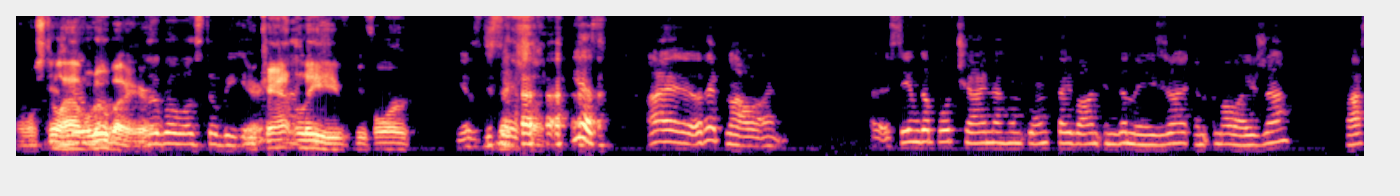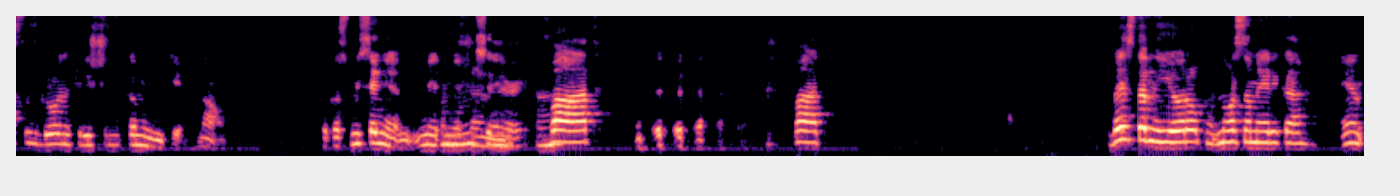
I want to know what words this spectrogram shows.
And we'll still And have Luba here. Luba will still be here. You can't leave before Yes, next Sunday. yes. I read now. uh, Singapore, China, Hong Kong, Taiwan, Indonesia, and Malaysia fastest growing Christian community now. Because missionary, mi- Mhm, missionary. missionary, uh-huh. But, but Western Europe, North America, and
